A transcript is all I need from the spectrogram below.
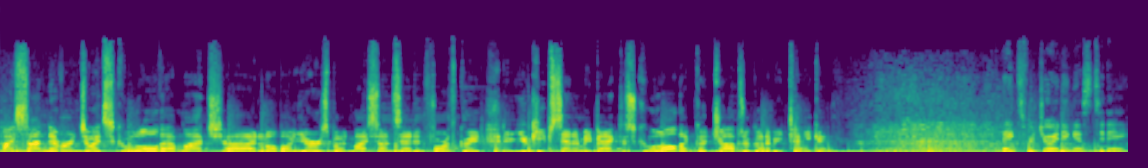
My son never enjoyed school all that much. Uh, I don't know about yours, but my son said in fourth grade, You keep sending me back to school, all the good jobs are going to be taken. Thanks for joining us today.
